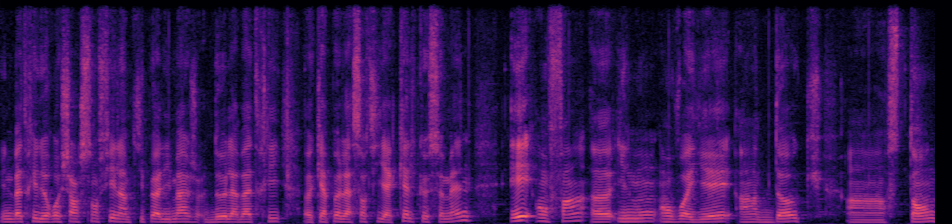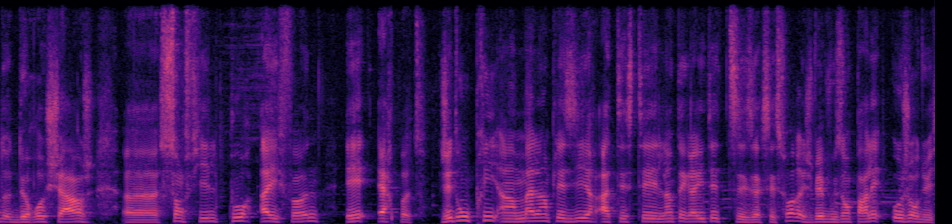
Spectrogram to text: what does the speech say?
une batterie de recharge sans fil, un petit peu à l'image de la batterie euh, qu'Apple a sortie il y a quelques semaines, et enfin, euh, ils m'ont envoyé un dock, un stand de recharge euh, sans fil pour iPhone et AirPods. J'ai donc pris un malin plaisir à tester l'intégralité de ces accessoires et je vais vous en parler aujourd'hui.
